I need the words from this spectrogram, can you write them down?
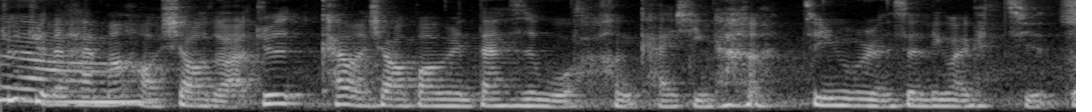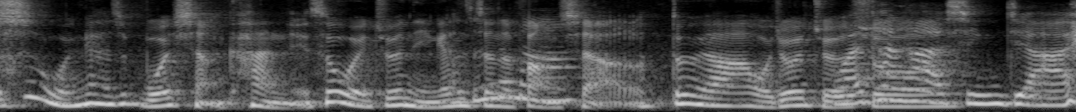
就觉得还蛮好笑的啊，就是开玩笑抱怨，但是我很开心他 进入人生另外一个阶段。是我应该还是不会想看呢，所以我也觉得你应该是真的放下了。对啊，我就会觉得我还看他的新家哎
